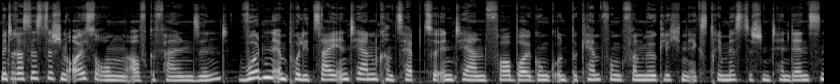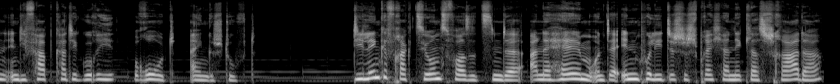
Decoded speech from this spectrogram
mit rassistischen Äußerungen aufgefallen sind, wurden im polizeiinternen Konzept zur internen Vorbeugung und Bekämpfung von möglichen extremistischen Tendenzen in die Farbkategorie Rot eingestuft. Die linke Fraktionsvorsitzende Anne Helm und der innenpolitische Sprecher Niklas Schrader,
